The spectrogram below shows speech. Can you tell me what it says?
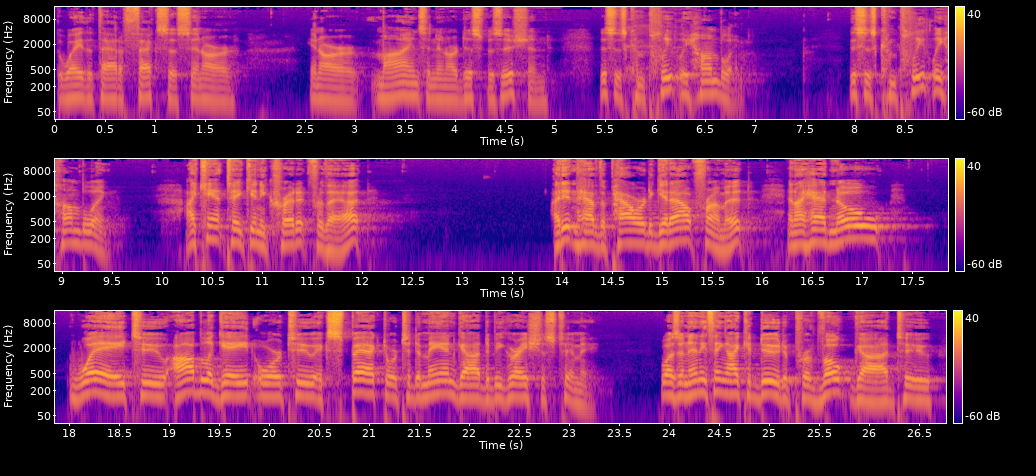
the way that that affects us in our, in our minds and in our disposition, this is completely humbling. This is completely humbling. I can't take any credit for that. I didn't have the power to get out from it, and I had no way to obligate or to expect or to demand God to be gracious to me. Wasn't anything I could do to provoke God to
